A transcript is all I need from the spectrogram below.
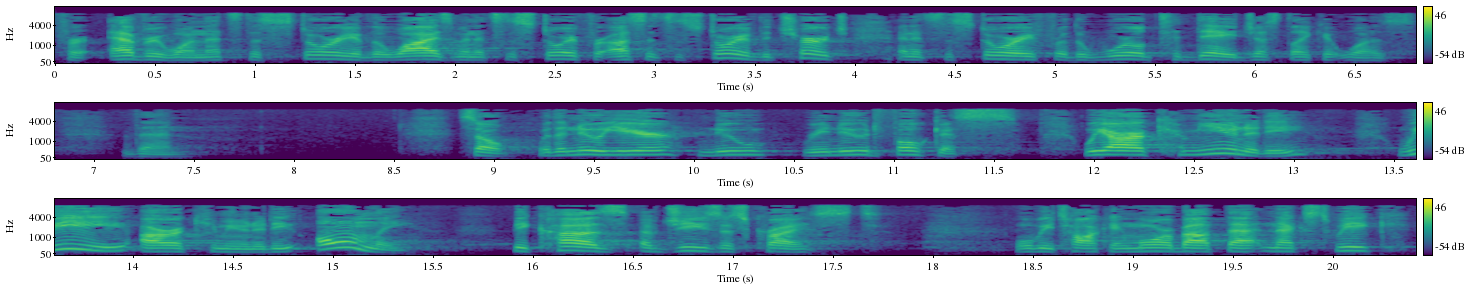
for everyone. That's the story of the wise men. It's the story for us. It's the story of the church. And it's the story for the world today, just like it was then. So, with a new year, new renewed focus. We are a community. We are a community only because of Jesus Christ. We'll be talking more about that next week.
